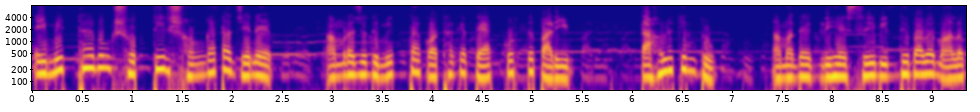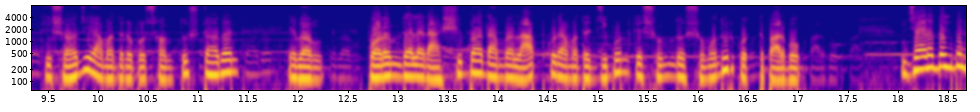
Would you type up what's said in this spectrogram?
এই মিথ্যা এবং সত্যির সংজ্ঞাটা জেনে আমরা যদি মিথ্যা কথাকে ত্যাগ করতে পারি, তাহলে কিন্তু আমাদের গৃহে শ্রী বৃদ্ধি পাবে, মা লক্ষ্মী সহজেই আমাদের উপর সন্তুষ্ট হবেন এবং পরম দয়ালের আশীর্বাদ আমরা লাভ করে আমাদের জীবনকে সুন্দর সুমধুর করতে পারব। যারা দেখবেন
